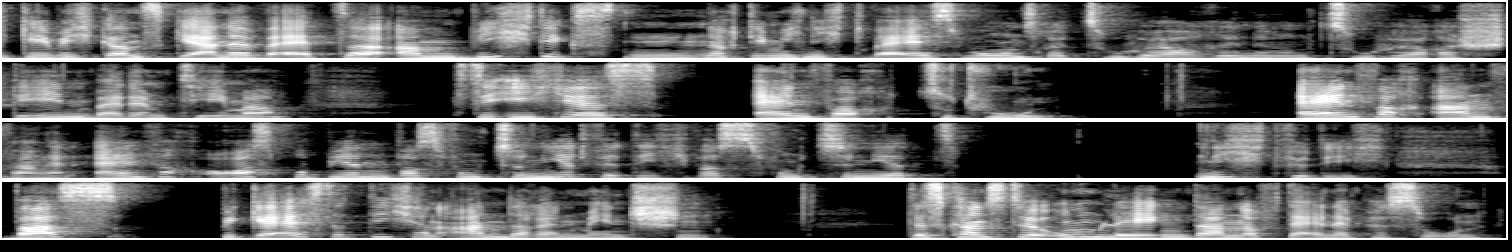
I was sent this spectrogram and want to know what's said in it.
Die gebe ich ganz gerne weiter. Am wichtigsten, nachdem ich nicht weiß, wo unsere Zuhörerinnen und Zuhörer stehen bei dem Thema, sehe ich es einfach zu tun. Einfach anfangen, einfach ausprobieren, was funktioniert für dich, was funktioniert nicht für dich, was begeistert dich an anderen Menschen. Das kannst du ja umlegen dann auf deine Person.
